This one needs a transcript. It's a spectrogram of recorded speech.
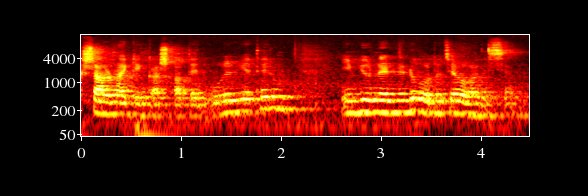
կշարունակենք աշխատել ուղիղ եթերում։ İmgürlerine ne olacağı olan inşallah.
